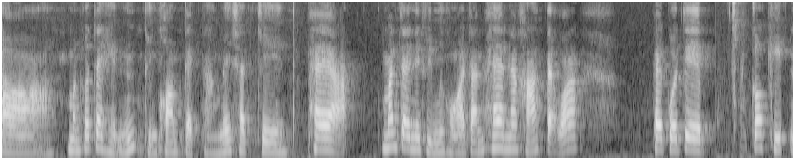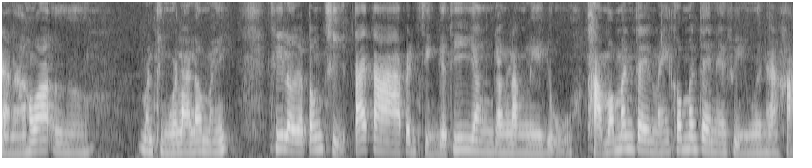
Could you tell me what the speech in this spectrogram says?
อ่ามันก็จะเห็นถึงความแตกต่างได้ชัดเจน แพรอะมั่นใจในฝีมือของอาจารย์แพทย์นะคะ แต่ว่าแพรกลัวเจ็บ ก็คิดนะนะว่าเออมันถึงเวลาแล้วไหมที่เราจะต้องฉีดใต้ตาเป็นสิ่งเดียวที่ยังยังลังเลอยู่ ถามว่ามั่นใจไหมก็มั่นใจในฝีมือนะคะ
